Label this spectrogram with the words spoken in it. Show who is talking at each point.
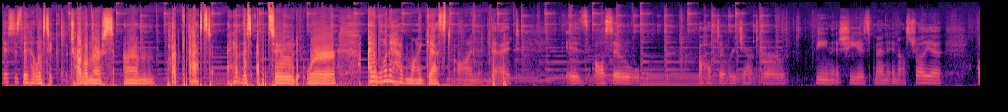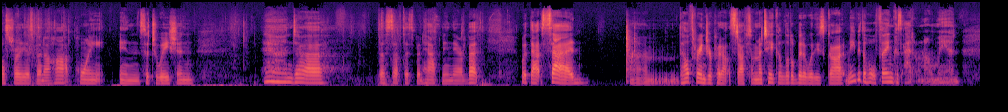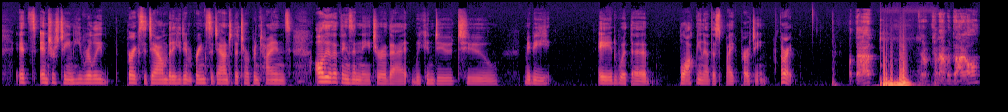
Speaker 1: This is the Holistic Travel Nurse um, podcast. I have this episode where I want to have my guest on that is also, I'll have to reach out to her, being that she has been in Australia. Australia has been a hot point in situation and uh, the stuff that's been happening there. But with that said, um, the health ranger put out stuff, so I'm gonna take a little bit of what he's got, maybe the whole thing, because I don't know, man. It's interesting. He really breaks it down, but he didn't brings it down to the turpentines, all the other things in nature that we can do to maybe aid with the blocking of the spike protein. All right.
Speaker 2: That, you know, cannabidiol.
